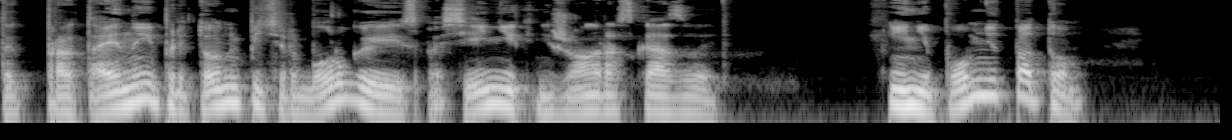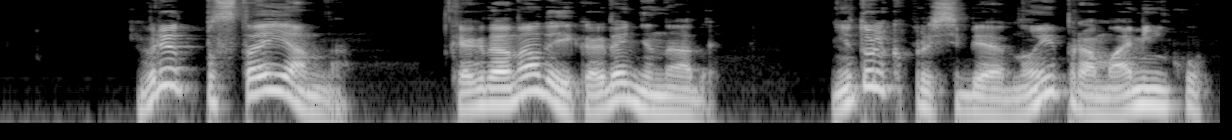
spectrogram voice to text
так про тайные притоны Петербурга и спасение княжон рассказывает. И не помнит потом. Врет постоянно. Когда надо и когда не надо. Не только про себя, но и про маменьку.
